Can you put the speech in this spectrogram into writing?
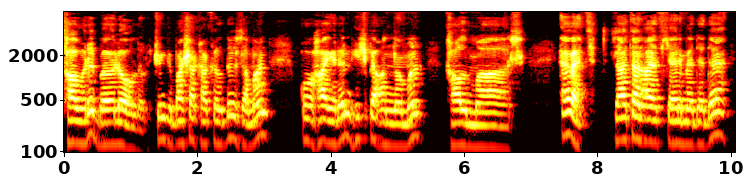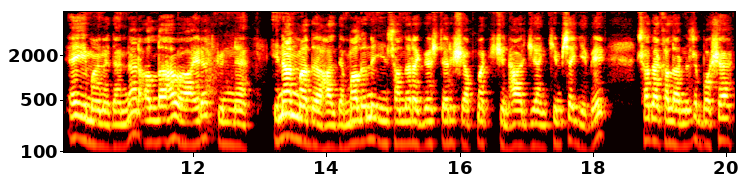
tavrı böyle olur. Çünkü başa kakıldığı zaman o hayrın hiçbir anlamı kalmaz. Evet, zaten ayet-i kerimede de ey iman edenler Allah'a ve ahiret gününe inanmadığı halde malını insanlara gösteriş yapmak için harcayan kimse gibi sadakalarınızı boşa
